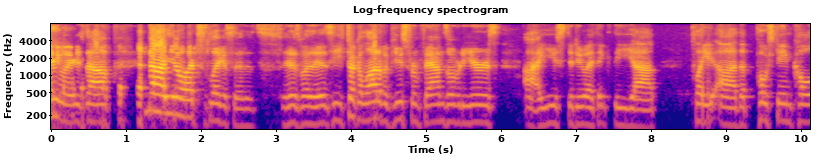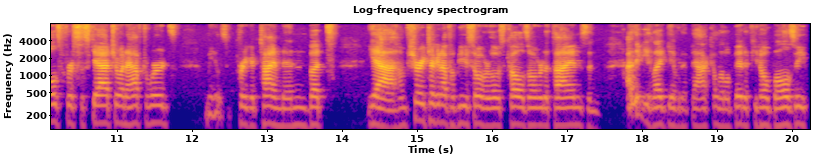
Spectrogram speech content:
Anyways, uh, no, you know what? Like I said, it's it is what it is. He took a lot of abuse from fans over the years. I used to do, I think, the uh, play uh, the post game calls for Saskatchewan afterwards. I mean, it was a pretty good time then, but yeah, I'm sure he took enough abuse over those calls over the times, and I think he'd like giving it back a little bit if you know ballsy.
